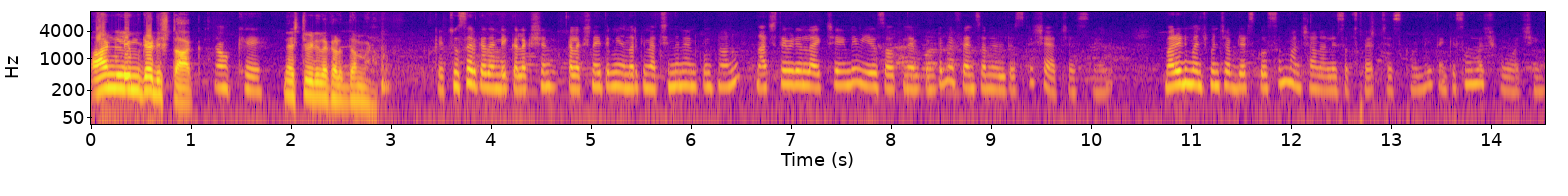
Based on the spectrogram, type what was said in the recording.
అన్లిమిటెడ్ స్టాక్. ఓకే. నెక్స్ట్ వీడియోలో కలుద్దాం మేడం. ఓకే చూసారు కదండి కలెక్షన్ కలెక్షన్ అయితే మీ అందరికీ నచ్చిందని అనుకుంటున్నాను. నచ్చితే వీడియో లైక్ చేయండి వ్యూస్ అవుతుంది అనుకుంటే మీ ఫ్రెండ్స్ అండ్ రిలేటివ్స్కి షేర్ చేసేయండి. మరిన్ని మంచి మంచి అప్డేట్స్ కోసం మన ఛానల్ని సబ్స్క్రైబ్ చేసుకోండి. Thank you so much for watching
